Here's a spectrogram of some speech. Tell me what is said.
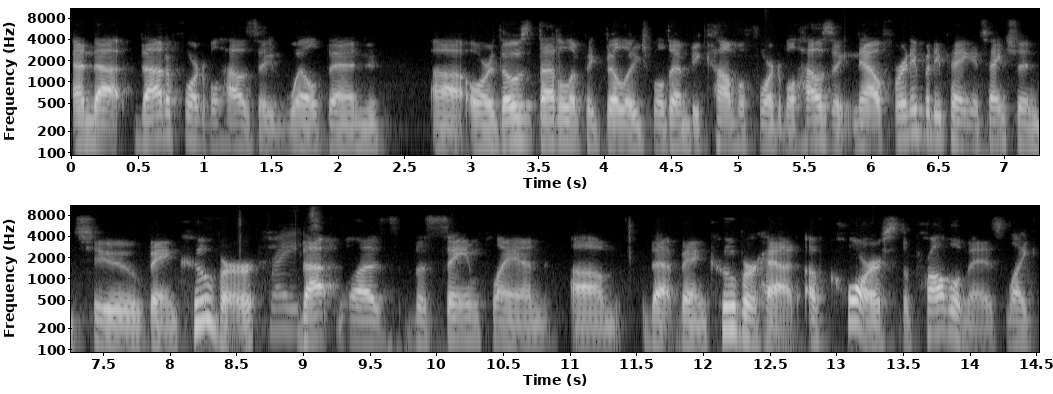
and that, that affordable housing will then uh, or those that Olympic Village will then become affordable housing. Now, for anybody paying attention to Vancouver, right. that was the same plan um, that Vancouver had. Of course, the problem is, like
